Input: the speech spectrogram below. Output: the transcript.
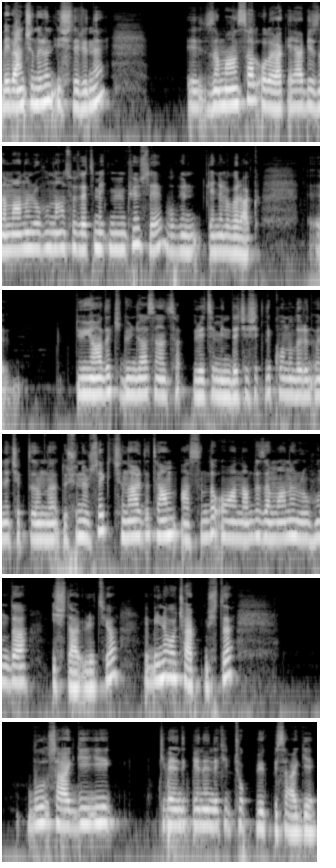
Ve ben Çınar'ın işlerini e, zamansal olarak eğer bir zamanın ruhundan söz etmek mümkünse bugün genel olarak e, dünyadaki güncel sanat üretiminde çeşitli konuların öne çıktığını düşünürsek Çınar da tam aslında o anlamda zamanın ruhunda işler üretiyor ve beni o çarpmıştı. Bu sergiyi ki Venedik Bienalindeki çok büyük bir sergi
